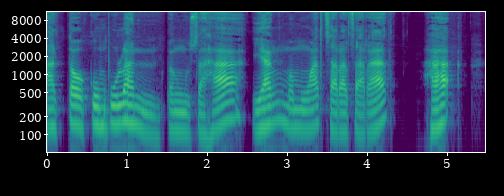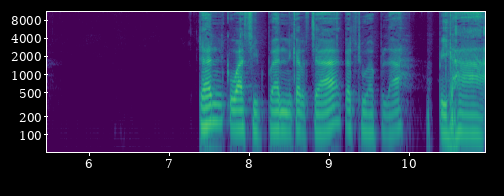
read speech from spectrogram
atau kumpulan pengusaha yang memuat syarat-syarat hak dan kewajiban kerja kedua belah pihak.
